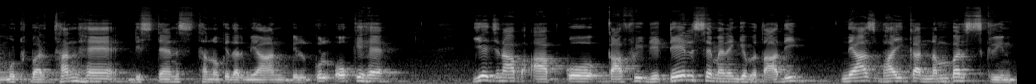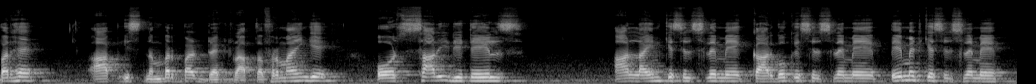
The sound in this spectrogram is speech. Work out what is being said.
मुठ भर थन है डिस्टेंस थनों के दरमियान बिल्कुल ओके है। ये जनाब आपको काफ़ी डिटेल से मैंने ये बता दी। न्याज भाई का नंबर स्क्रीन पर है। आप इस नंबर पर डायरेक्ट रबता फरमाएँगे और सारी डिटेल्स ऑनलाइन के सिलसिले में, कार्गो के सिलसिले में, पेमेंट के सिलसिले में,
